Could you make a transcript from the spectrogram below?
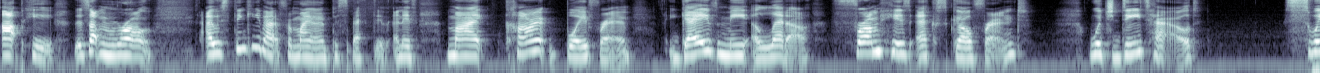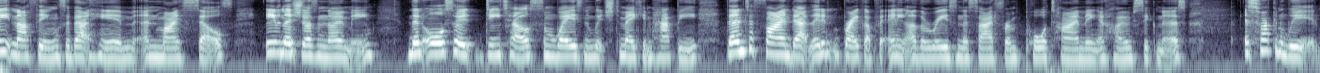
up here. There's something wrong. I was thinking about it from my own perspective. And if my current boyfriend gave me a letter from his ex girlfriend, which detailed sweet nothings about him and myself, even though she doesn't know me, then also details some ways in which to make him happy, then to find out they didn't break up for any other reason aside from poor timing and homesickness. It's fucking weird.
